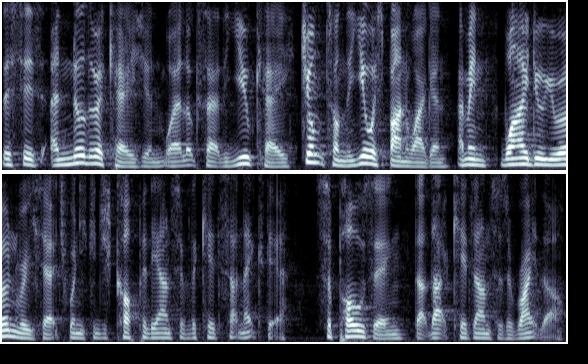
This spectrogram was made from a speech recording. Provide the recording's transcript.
This is another occasion where it looks like the UK jumped on the US bandwagon. I mean, why do your own research when you can just copy the answer of the kid sat next to you? Supposing that that kid's answers are right though.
